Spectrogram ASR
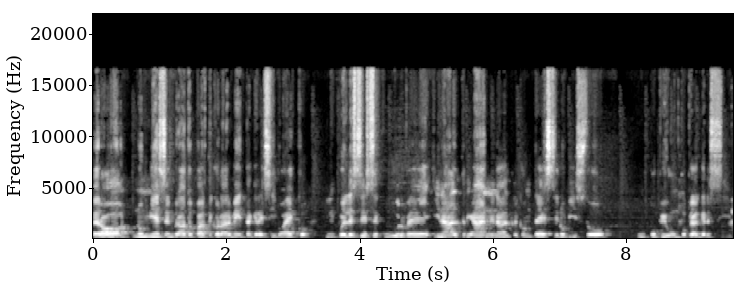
però non mi è sembrato particolarmente aggressivo. Ecco, in quelle stesse curve, in altri anni, in altri contesti, l'ho visto un po' più, un po più aggressivo.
